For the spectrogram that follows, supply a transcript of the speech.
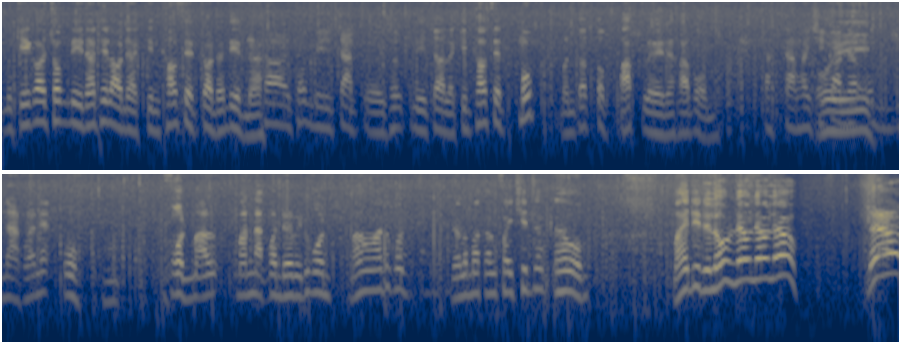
เมื่อกี้ก็โชคดีนะที่เราเนี่ยกินข้าวเสร็จก่อนนะดินนะใช่โชคดีจัดเออโชคดีจัดเลยกินข้าวเสร็จปุ๊บมันก็ตกปั๊บเลยนะครับ ผมจัดกลางไฟชิดก่อนเนี่ยโอ้ยหนักแล้วเนี่ยโอ้ ฝนมามันหนักกว่าเดิมอีกทุกคน มามาทุกคน เดี๋ยวเรามากางไฟชิดนะครับผม มาให้ดีเดี๋ยวเร็วเร็วเร็วเร็ว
